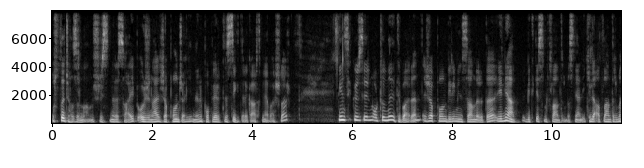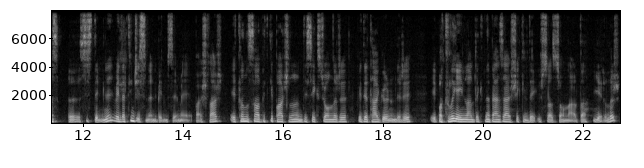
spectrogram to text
ustaca hazırlanmış resimlere sahip orijinal Japonca yayınlarının popülaritesi giderek artmaya başlar. 1800'lerin ortalarından itibaren Japon bilim insanları da lineal bitki sınıflandırması yani ikili adlandırma e, sistemini ve Latince isimlerini benimsemeye başlar. E, tanısal bitki parçalarının diseksiyonları ve detay görünümleri e, batılı yayınlardakine benzer şekilde illüstrasyonlarda yer alır.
